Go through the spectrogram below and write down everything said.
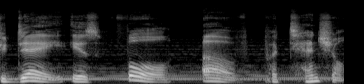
Today is full of potential.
